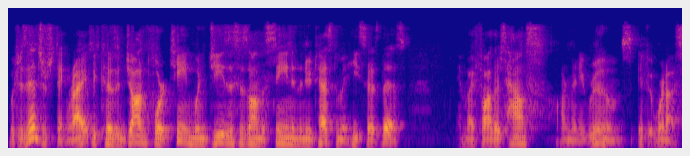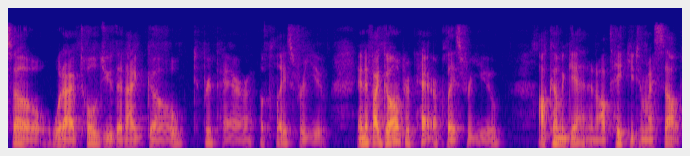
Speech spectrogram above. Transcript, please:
which is interesting, right? Because in John 14, when Jesus is on the scene in the New Testament, he says this in my Father's house are many rooms. If it were not so, would I have told you that I go to prepare a place for you? And if I go and prepare a place for you, I'll come again and I'll take you to myself,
